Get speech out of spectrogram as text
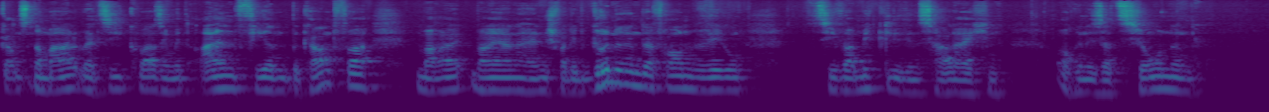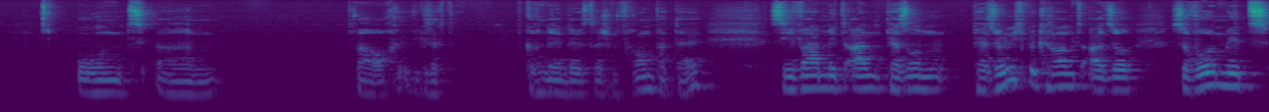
ganz normal, weil sie quasi mit allen Vieren bekannt war. Marianne Heinisch war die Begründerin der Frauenbewegung. Sie war Mitglied in zahlreichen Organisationen und ähm, war auch, wie gesagt, Gründerin der österreichischen Frauenpartei. Sie war mit allen Personen persönlich bekannt, also sowohl mit,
